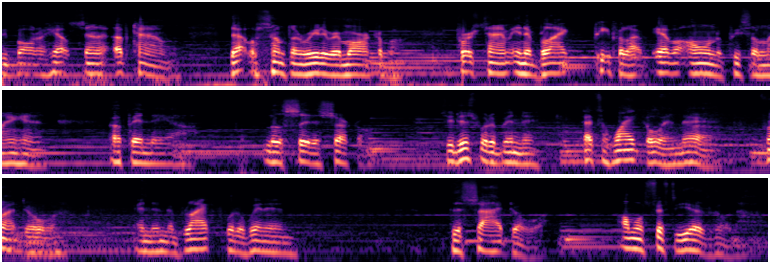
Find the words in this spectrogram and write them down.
We bought a health center uptown. That was something really remarkable. First time any black people I've ever owned a piece of land up in the uh, little city circle. See, this would have been the, that's a white door in there, front door. And then the black would have went in this side door. Almost 50 years ago now,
